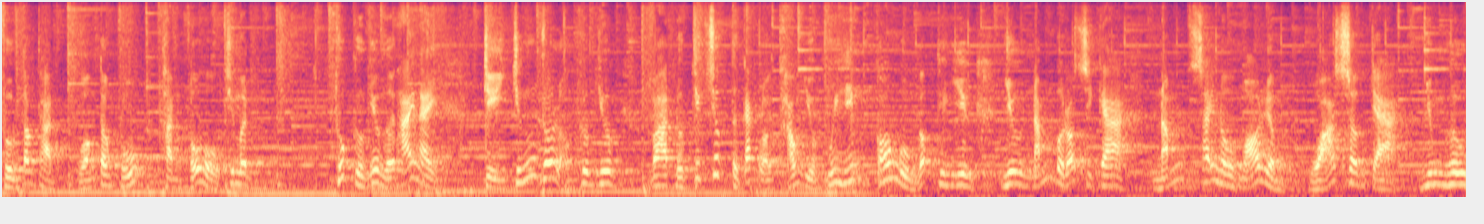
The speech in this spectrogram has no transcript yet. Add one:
phường Tân Thành, quận Tân Phú, thành phố Hồ Chí Minh. Thuốc cường dương ngựa thái này trị chứng rối loạn cương dương và được chiết xuất từ các loại thảo dược quý hiếm có nguồn gốc thiên nhiên như nấm Brassica, nấm Cynomorium, quả sơn trà, nhung hưu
